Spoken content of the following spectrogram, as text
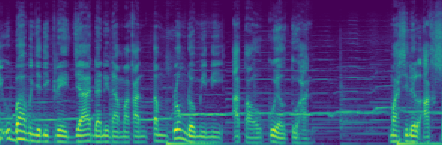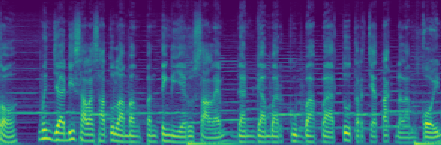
diubah menjadi gereja dan dinamakan Templum Domini atau Kuil Tuhan. Masjidil Aqsa menjadi salah satu lambang penting di Yerusalem dan gambar kubah batu tercetak dalam koin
